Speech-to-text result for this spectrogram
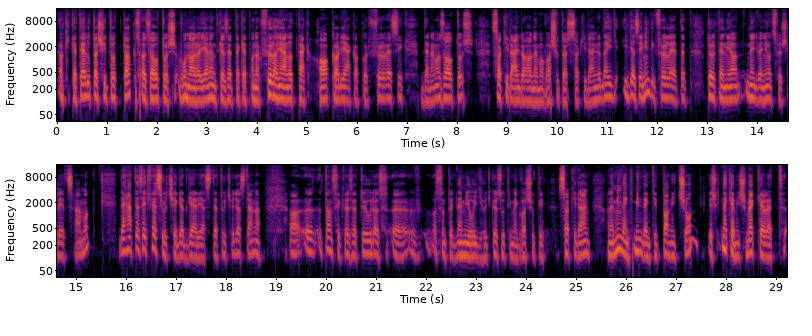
akiket elutasítottak, az autós vonalra jelentkezetteket, annak fölajánlották, ha akarják, akkor fölveszik, de nem az autós szakirányra, hanem a vasutas szakirányra. De így, így azért mindig föl lehetett tölteni a 48 fős létszámot, de hát ez egy feszültséget gerjesztett, úgyhogy aztán a, a, a tanszékvezető úr az, azt mondta, hogy nem jó így, hogy közúti meg vasúti szakirány, hanem mindenki, mindenki tanítson, és nekem is meg kellett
